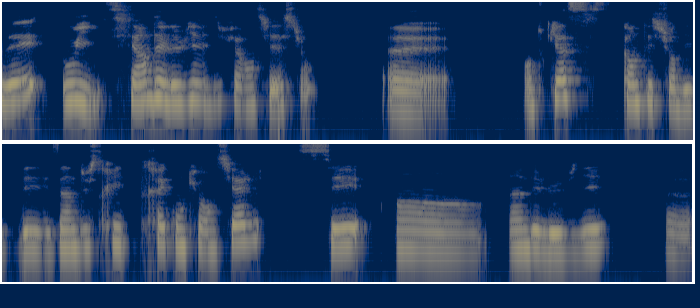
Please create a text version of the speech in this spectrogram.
mais oui, c'est un des leviers de différenciation. Euh, en tout cas, quand tu es sur des, des industries très concurrentielles, c'est un, un des leviers. Euh,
